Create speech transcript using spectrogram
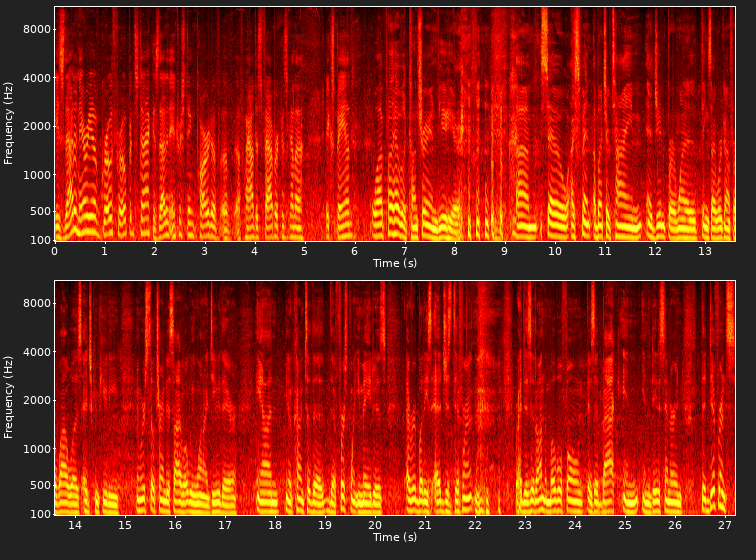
Is that an area of growth for OpenStack? Is that an interesting part of, of, of how this fabric is going to expand? Well, I probably have a contrarian view here. um, so I spent a bunch of time at Juniper. One of the things I worked on for a while was edge computing, and we're still trying to decide what we want to do there. And you know, kind of to the, the first point you made is everybody's edge is different, right? Is it on the mobile phone? Is it back in, in the data center? And the difference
